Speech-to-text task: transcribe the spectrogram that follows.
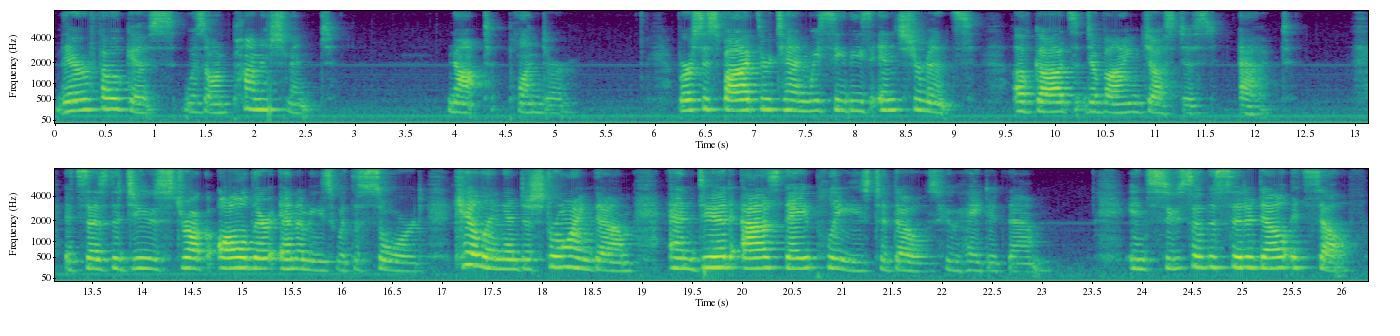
their focus was on punishment, not plunder. Verses 5 through 10, we see these instruments of God's divine justice act. It says the Jews struck all their enemies with the sword, killing and destroying them, and did as they pleased to those who hated them. In Susa, the citadel itself,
